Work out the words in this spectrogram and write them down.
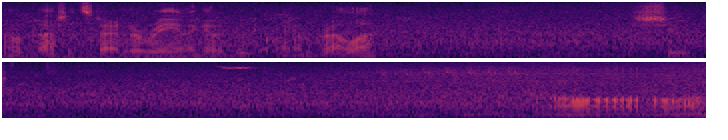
Oh gosh, it's starting to rain. I gotta go get my umbrella. Shoot. Aww.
